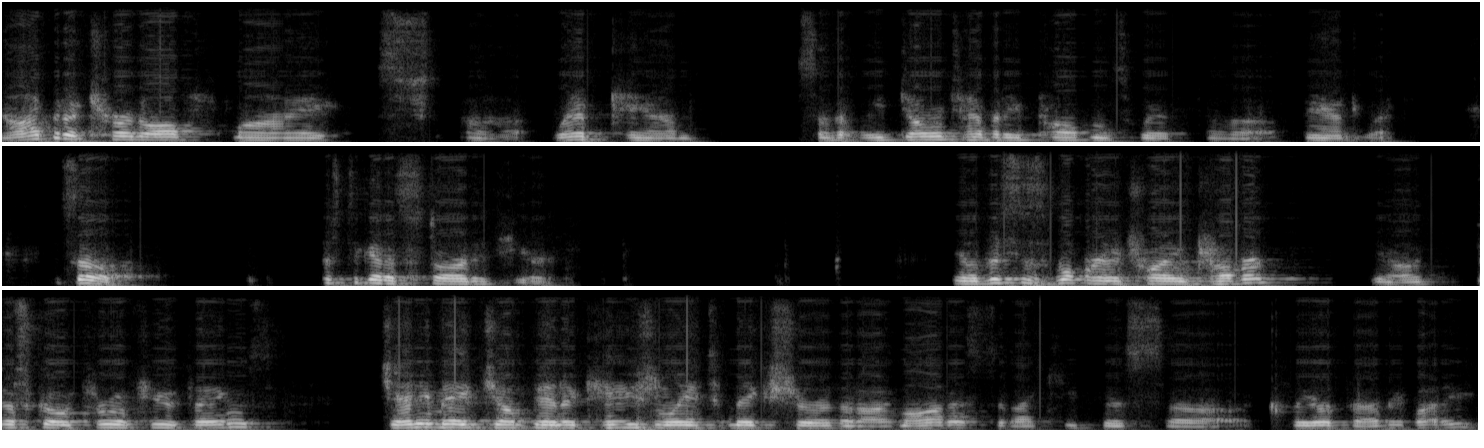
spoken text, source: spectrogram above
Now I'm going to turn off my uh, webcam so that we don't have any problems with uh, bandwidth. So just to get us started here, you know, this is what we're going to try and cover. You know, just go through a few things. Jenny may jump in occasionally to make sure that I'm honest and I keep this uh, clear for everybody.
